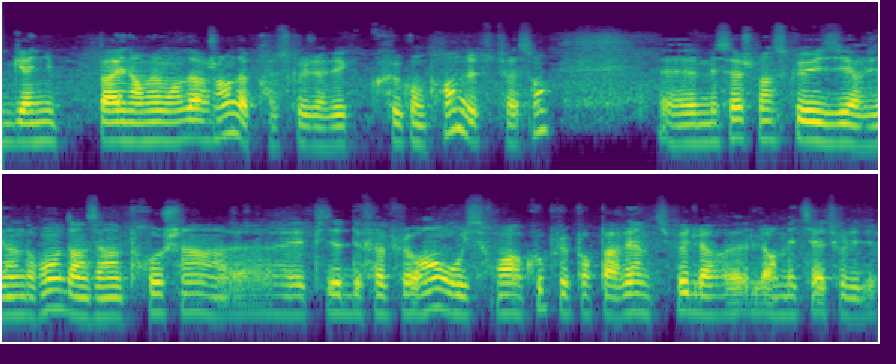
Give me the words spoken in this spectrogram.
gagne pas énormément d'argent, d'après ce que j'avais cru comprendre de toute façon. Mais ça, je pense qu'ils y reviendront dans un prochain épisode de Fab Laurent où ils seront en couple pour parler un petit peu de leur, métier à tous les deux.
